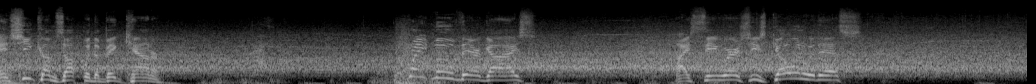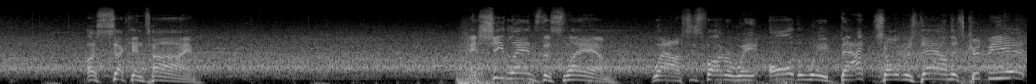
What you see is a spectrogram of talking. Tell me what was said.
And she comes up with a big counter. Great move there, guys. I see where she's going with this. A second time. And she lands the slam. Wow, she's fought her way all the way back. Shoulders down, this could be it.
